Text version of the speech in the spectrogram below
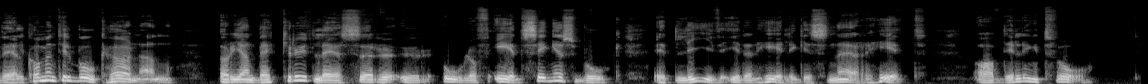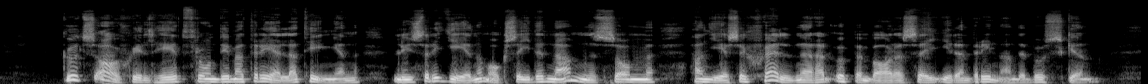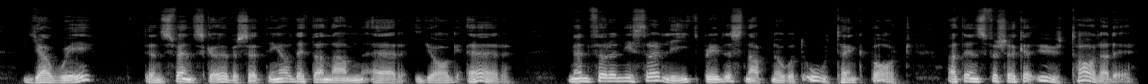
Välkommen till bokhörnan. Örjan Bäckryd läser ur Olof Edsinges bok Ett liv i den heliges närhet, avdelning 2. Guds avskildhet från de materiella tingen lyser igenom också i det namn som han ger sig själv när han uppenbarar sig i den brinnande busken. Jahwe, den svenska översättningen av detta namn är Jag är, men för en israelit blev det snabbt något otänkbart att ens försöka uttala det.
